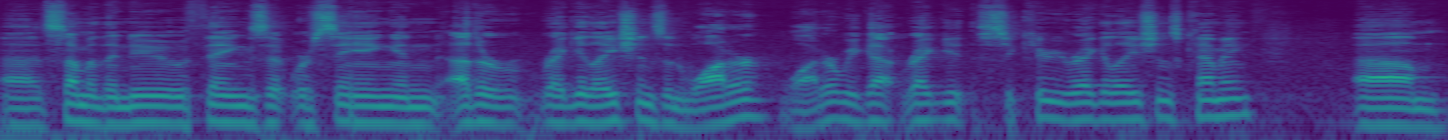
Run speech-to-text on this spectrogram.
uh, some of the new things that we're seeing in other regulations in water. Water, we got regu- security regulations coming. Um,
